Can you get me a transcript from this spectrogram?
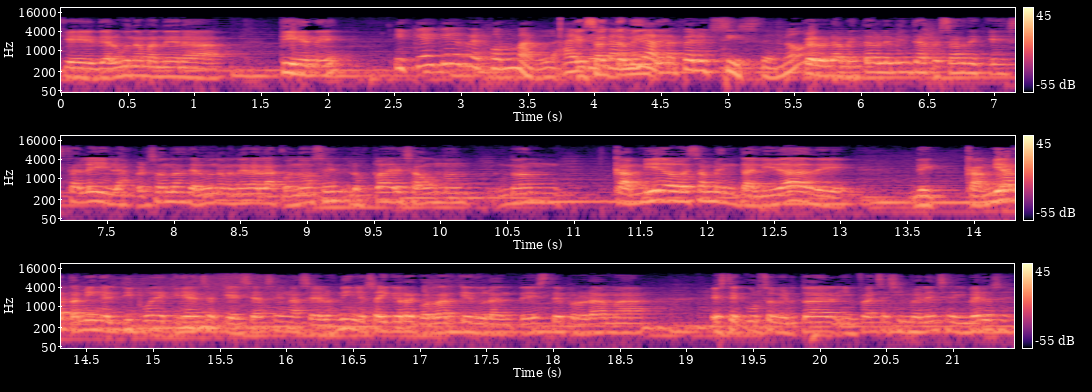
que de alguna manera tiene, Y que hay que reformarla, hay que cambiarla, pero existe, ¿no? Pero lamentablemente, a pesar de que esta ley las personas de alguna manera la conocen, los padres aún no han, no han cambiado esa mentalidad de, de cambiar también el tipo de crianza que se hacen hacia los niños. Hay que recordar que durante este programa, este curso virtual Infancia sin Violencia, diversos es-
